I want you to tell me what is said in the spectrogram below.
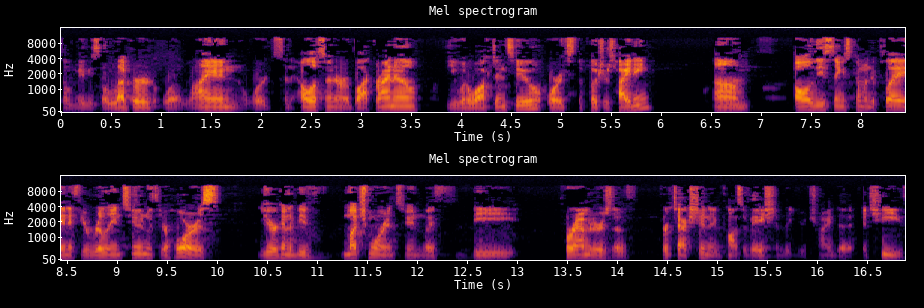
So maybe it's a leopard or a lion, or it's an elephant or a black rhino you would have walked into, or it's the poacher's hiding. Um, all of these things come into play, and if you're really in tune with your horse, you're going to be much more in tune with the parameters of protection and conservation that you're trying to achieve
